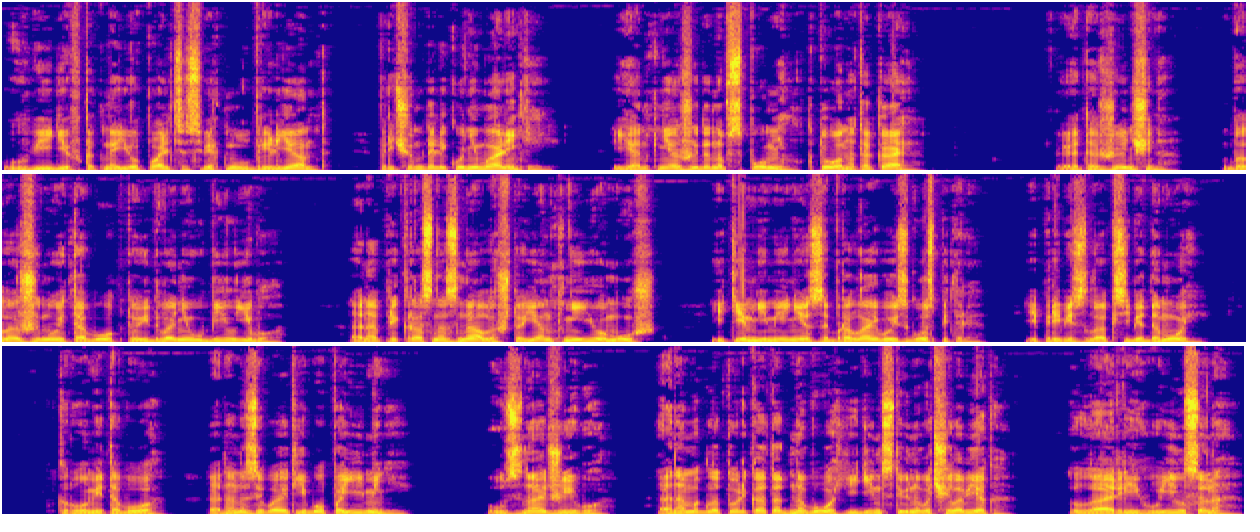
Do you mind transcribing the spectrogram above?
Увидев, как на ее пальце сверкнул бриллиант, причем далеко не маленький, Янг неожиданно вспомнил, кто она такая. Эта женщина была женой того, кто едва не убил его. Она прекрасно знала, что Янг не ее муж, и тем не менее забрала его из госпиталя и привезла к себе домой. Кроме того, она называет его по имени. Узнать же его она могла только от одного, единственного человека — Ларри Уилсона.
